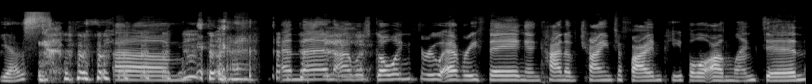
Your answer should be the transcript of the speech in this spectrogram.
Yes. um and then i was going through everything and kind of trying to find people on linkedin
